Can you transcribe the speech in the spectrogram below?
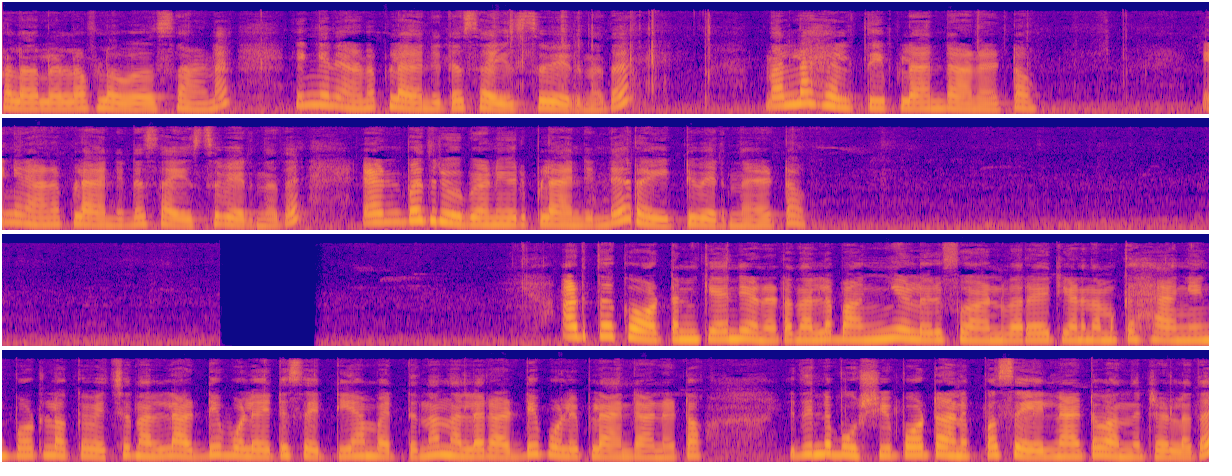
കളറിലുള്ള ഫ്ലവേഴ്സ് ആണ്. ഇങ്ങനെയാണ് പ്ലാന്റിന്റെ സൈസ് വരുന്നത്. നല്ല ഹെൽത്തി പ്ലാന്റ് ആണ് കേട്ടോ ഇങ്ങനെയാണ് പ്ലാന്റിന്റെ സൈസ് വരുന്നത്. എൺപത് രൂപയാണ് ഈ ഒരു പ്ലാന്റിന്റെ റേറ്റ് വരുന്നത് കേട്ടോ അടുത്ത കോട്ടൺ ക്യാൻഡിയാണ് കേട്ടോ. നല്ല ഭംഗിയുള്ള ഒരു ഫേൺ വെറൈറ്റിയാണ് നമുക്ക് ഹാങ്ങിങ് പോട്ടിലൊക്കെ വെച്ച് നല്ല അടിപൊളിയായിട്ട് സെറ്റ് ചെയ്യാൻ പറ്റുന്ന നല്ലൊരു അടിപൊളി പ്ലാന്റ് ആണ് കേട്ടോ. ഇതിന്റെ ബുഷി പോട്ടാണ് ഇപ്പോൾ സെയിലിനായിട്ട് വന്നിട്ടുള്ളത്.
